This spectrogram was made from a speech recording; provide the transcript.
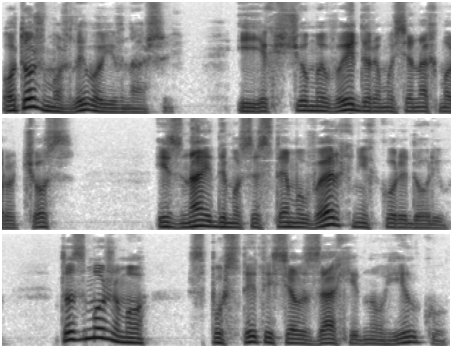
Отож, можливо, і в наших. І якщо ми видеремося на хмарочос і знайдемо систему верхніх коридорів, то зможемо спуститися в західну гілку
